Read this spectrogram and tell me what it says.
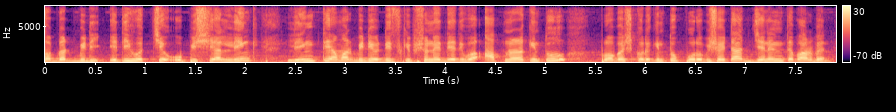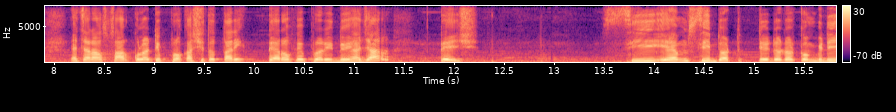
gov dot BD এটি হচ্ছে অফিসিয়াল লিঙ্ক লিঙ্কটি আমার ভিডিও ডিসক্রিপশনে দিয়ে দিব। আপনারা কিন্তু প্রবেশ করে কিন্তু পুরো বিষয়টা জেনে নিতে পারবেন। এছাড়াও সার্কুলারটি প্রকাশিত তারিখ তেরো ফেব্রুয়ারি দুই হাজার তেইশ। সিএমসি ডট টেড ডট কম বিডি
